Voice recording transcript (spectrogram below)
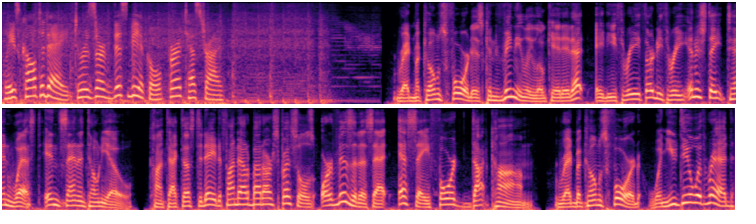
Please call today to reserve this vehicle for a test drive. Red McCombs Ford is conveniently located at 8333 Interstate 10 West in San Antonio. Contact us today to find out about our specials or visit us at saford.com. Red McCombs Ford, when you deal with red,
